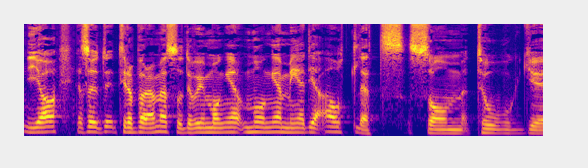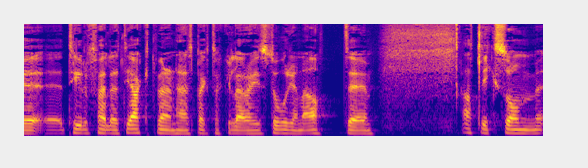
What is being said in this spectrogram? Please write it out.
Ja, alltså, till att börja med så det var ju många, många media outlets som tog eh, tillfället i akt med den här spektakulära historien att eh, att liksom eh,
